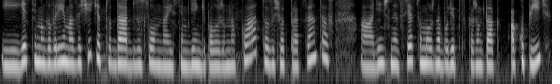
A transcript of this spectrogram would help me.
И если мы говорим о защите, то да, безусловно, если мы деньги положим на вклад, то за счет процентов а, денежные средства можно будет, скажем так, окупить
